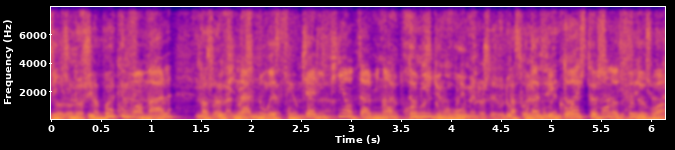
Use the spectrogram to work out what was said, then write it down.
mais qui nous fait beaucoup moins mal, parce qu'au final, nous restons qualifiés en terminant premier du groupe, parce qu'on a fait correctement notre devoir.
